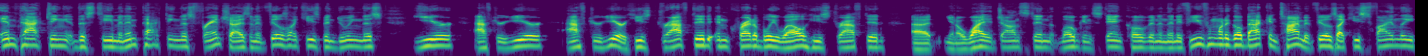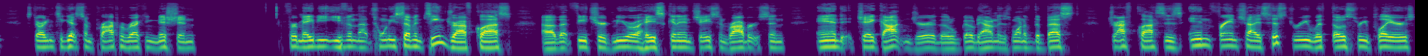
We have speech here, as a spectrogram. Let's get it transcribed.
impacting this team and impacting this franchise. And it feels like he's been doing this year after year after year. He's drafted incredibly well. He's drafted, uh, you know, Wyatt Johnston, Logan Stankoven. And then if you even want to go back in time, it feels like he's finally starting to get some proper recognition for maybe even that 2017 draft class uh, that featured Miro Heiskanen, Jason Robertson, and Jake Oettinger. That'll go down as one of the best draft classes in franchise history with those three players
